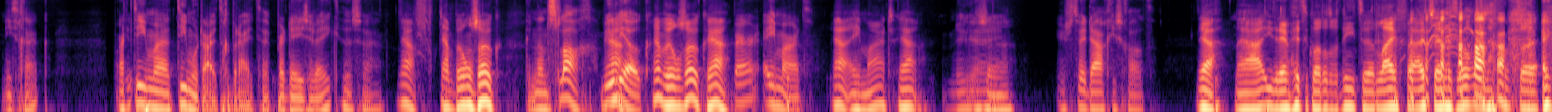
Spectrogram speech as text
niet gek. Maar het team, team wordt uitgebreid per deze week, dus Ja, ja bij ons ook. kunnen aan de slag. Bij Ja. jullie ook. Ja, bij ons ook, ja. Per 1 maart. Ja, 1 maart, ja. Nu Dus, eerst twee dagjes gehad. ja, nou ja, iedereen weet ook wel dat we het niet live uitzenden, toch? Ik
